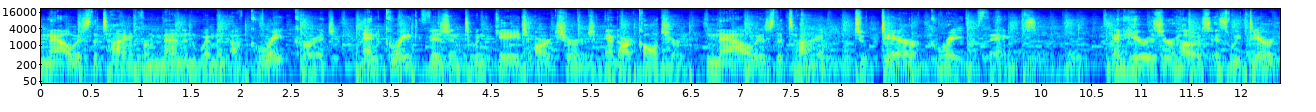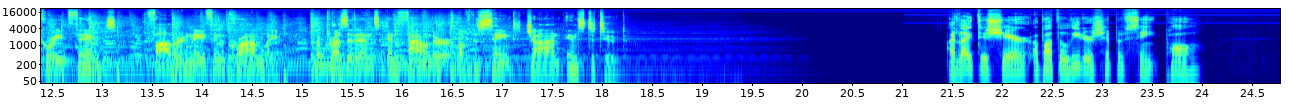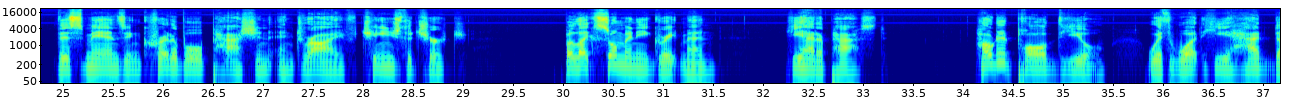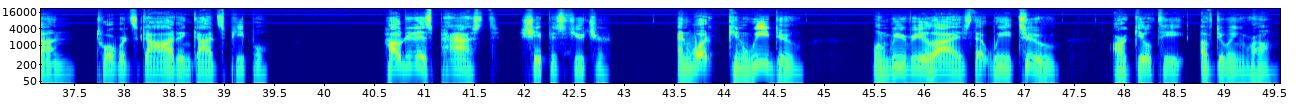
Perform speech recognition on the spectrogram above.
Now is the time for men and women of great courage and great vision to engage our church and our culture. Now is the time to dare great things. And here is your host as we dare great things, Father Nathan Cromly, the president and founder of the St. John Institute. I'd like to share about the leadership of St. Paul. This man's incredible passion and drive changed the church. But like so many great men, he had a past. How did Paul deal with what he had done towards God and God's people? How did his past shape his future? And what can we do when we realize that we too are guilty of doing wrong?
